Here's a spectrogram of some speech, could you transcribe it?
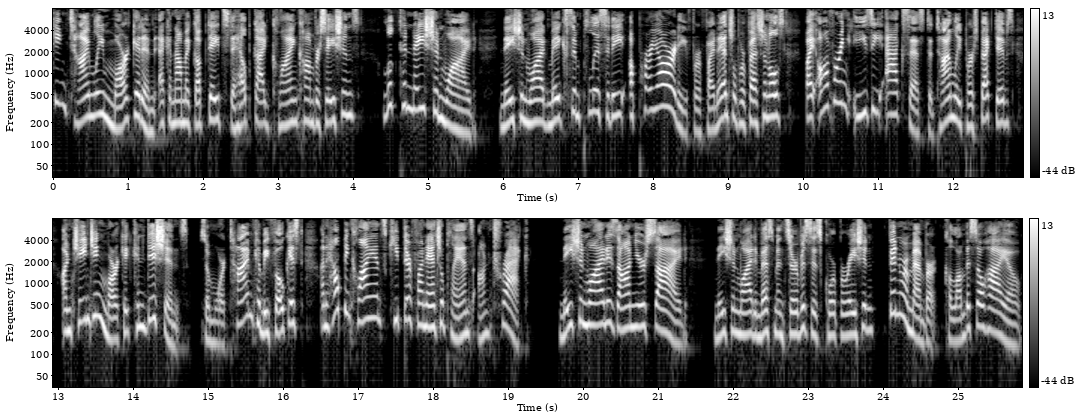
Seeking timely market and economic updates to help guide client conversations? Look to Nationwide. Nationwide makes simplicity a priority for financial professionals by offering easy access to timely perspectives on changing market conditions, so more time can be focused on helping clients keep their financial plans on track. Nationwide is on your side. Nationwide Investment Services Corporation, FINRA member, Columbus, Ohio.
